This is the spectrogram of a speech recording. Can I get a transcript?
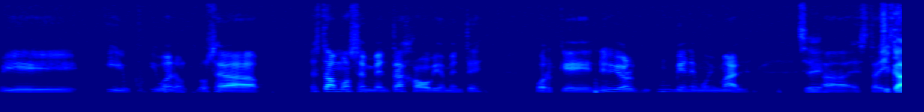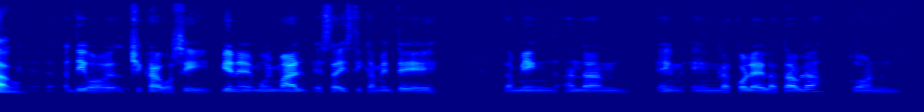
Y, y, bueno, o sea, estamos en ventaja, obviamente, porque New York viene muy mal. Ah, Chicago. Eh, digo, Chicago, sí, viene muy mal estadísticamente. También andan en, en la cola de la tabla con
